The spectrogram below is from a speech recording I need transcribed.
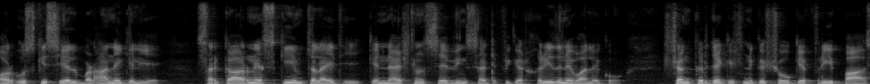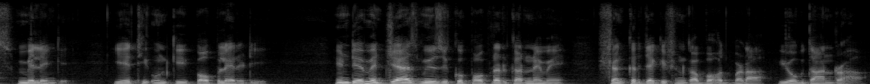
और उसकी सेल बढ़ाने के लिए सरकार ने स्कीम चलाई थी कि नेशनल सेविंग सर्टिफिकेट ख़रीदने वाले को शंकर जयकिशन के शो के फ्री पास मिलेंगे। ये थी उनकी पॉपुलैरिटी। इंडिया में जैज़ म्यूज़िक को पॉपुलर करने में शंकर जयकिशन का बहुत बड़ा योगदान रहा।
